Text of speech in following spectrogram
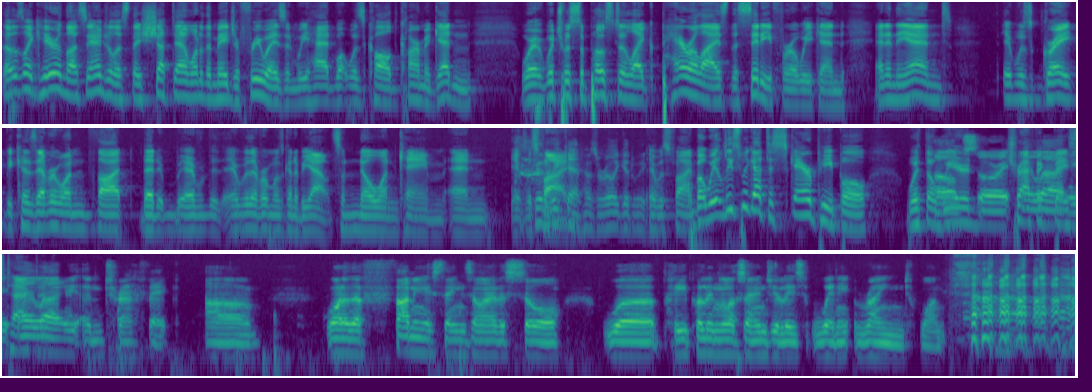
That was like here in Los Angeles, they shut down one of the major freeways, and we had what was called Carmageddon, where which was supposed to like paralyze the city for a weekend. And in the end, it was great because everyone thought that it, it, everyone was going to be out, so no one came, and it was Good fine. weekend. It was a really good weekend. It was fine, but we, at least we got to scare people with a Oh, weird sorry. traffic-based LA, tactic. LA and traffic. Um, one of the funniest things I ever saw were people in Los Angeles when it rained once.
